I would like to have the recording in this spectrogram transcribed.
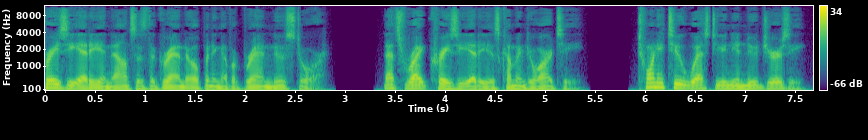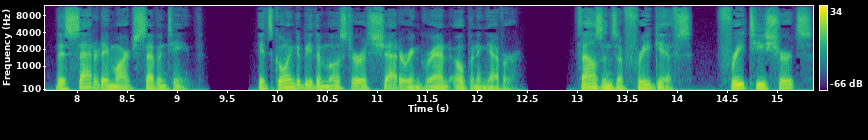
Crazy Eddie announces the grand opening of a brand new store. That's right, Crazy Eddie is coming to RT. 22 West Union, New Jersey, this Saturday, March 17th. It's going to be the most earth shattering grand opening ever. Thousands of free gifts, free t shirts,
